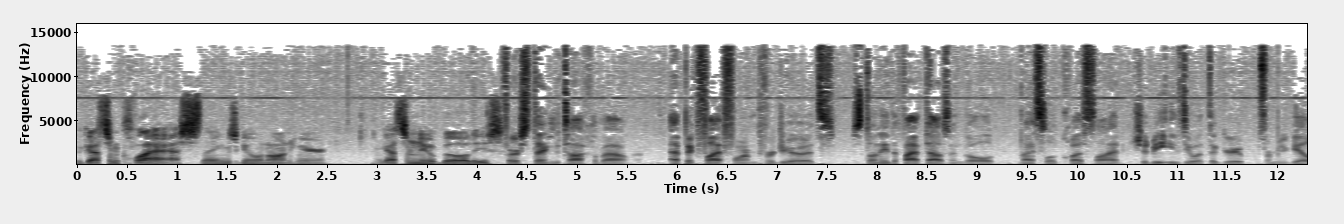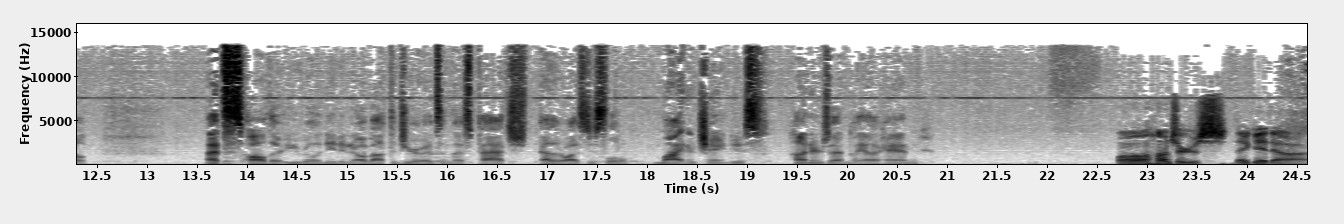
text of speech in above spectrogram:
we got some class things going on here. We got some new abilities. First thing to talk about Epic Flight Form for Druids. Still need the 5,000 gold. Nice little quest line. Should be easy with the group from your guild. That's all that you really need to know about the Druids in this patch. Otherwise, just little minor changes. Hunters, on the other hand, Well, hunters, they get uh,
